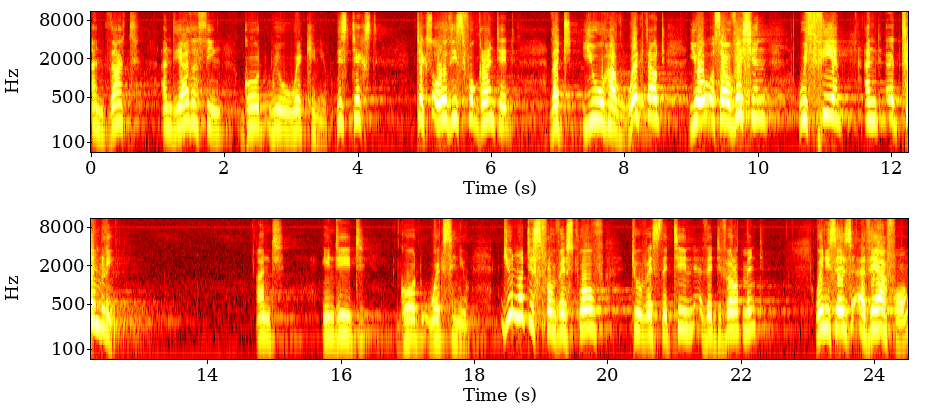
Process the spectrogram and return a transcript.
and that and the other thing, God will work in you. This text takes all this for granted that you have worked out your salvation with fear and uh, trembling. And indeed, God works in you. Do you notice from verse 12 to verse 13 the development? When he says, uh, Therefore,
